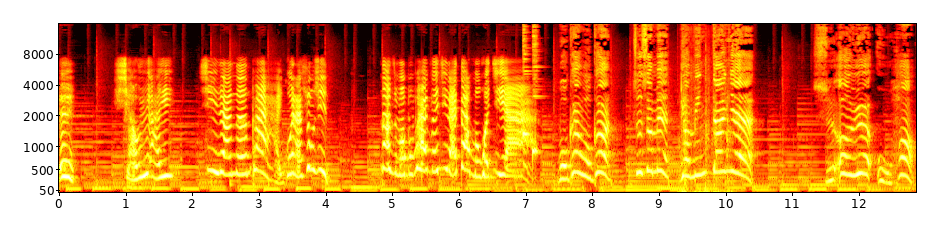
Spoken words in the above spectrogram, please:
哎，小鱼阿姨，既然能派海龟来送信，那怎么不派飞机来带我们回家？我看，我看，这上面有名单耶。十二月五号，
